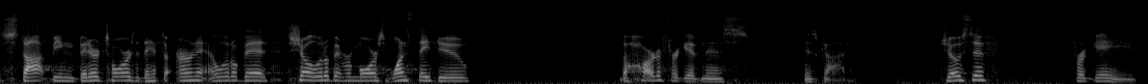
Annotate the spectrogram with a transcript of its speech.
stop being bitter towards, that they have to earn it a little bit, show a little bit remorse. Once they do, the heart of forgiveness is God. Joseph forgave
